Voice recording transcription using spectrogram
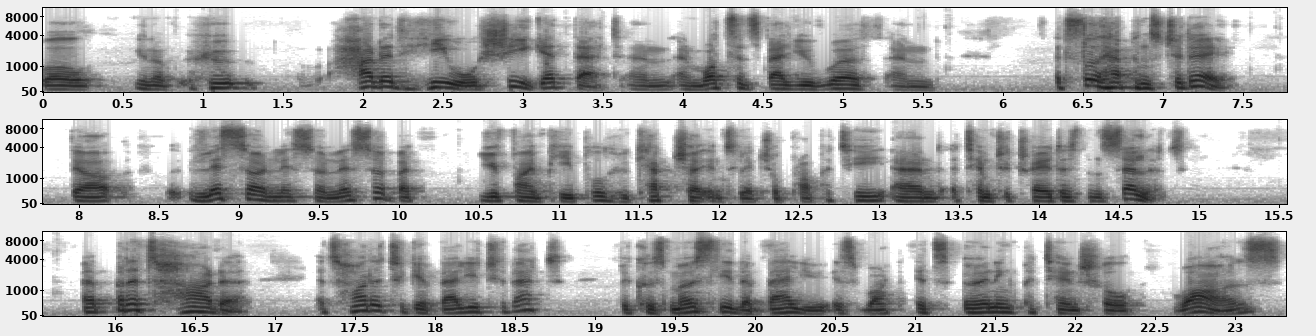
well, you know, who, how did he or she get that, and and what's its value worth, and it still happens today. There are lesser and lesser and lesser, but you find people who capture intellectual property and attempt to trade it and sell it. Uh, but it's harder. It's harder to give value to that because mostly the value is what its earning potential was.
